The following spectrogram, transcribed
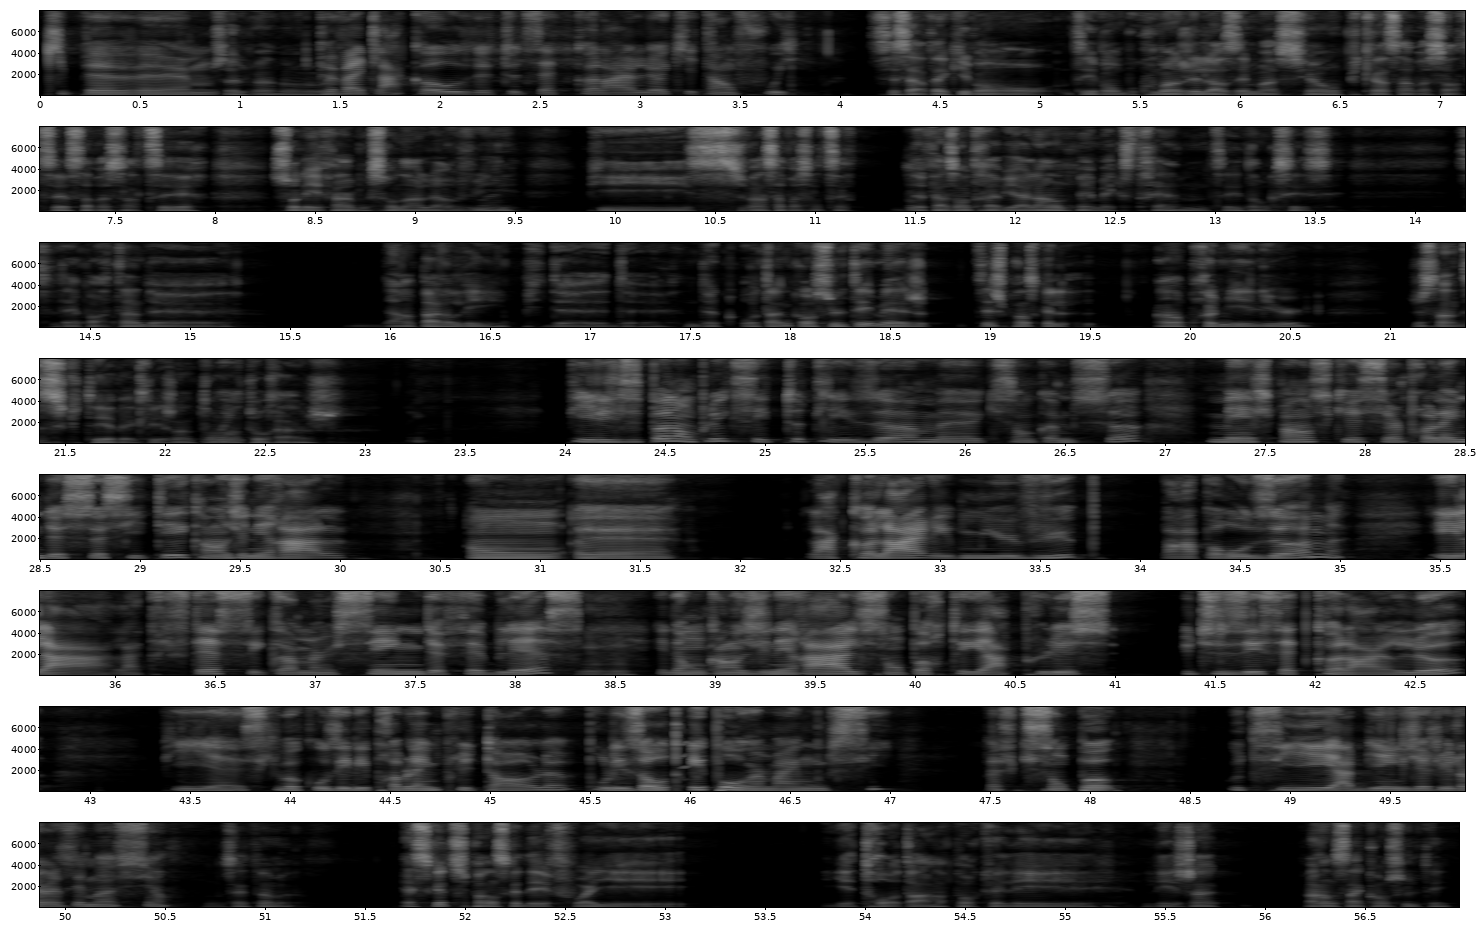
qui peuvent, euh, oui, peuvent être la cause de toute cette colère-là qui est enfouie. C'est certain qu'ils vont, ils vont beaucoup manger leurs émotions, puis quand ça va sortir, ça va sortir sur les femmes qui sont dans leur vie. Ouais. Puis souvent, ça va sortir de façon très violente, même extrême. Donc, c'est- important de d'en parler, puis de, de- de- autant de consulter, mais je, je pense que en premier lieu, juste en discuter avec les gens de ton Oui. entourage. Puis il dit pas non plus que c'est tous les hommes euh, qui sont comme ça, mais je pense que c'est un problème de société qu'en général, on, euh, la colère est mieux vue par rapport aux hommes et la, la tristesse, c'est comme un signe de faiblesse. Mhm. Et donc, en général, ils sont portés à plus utiliser cette colère-là, puis euh, ce qui va causer des problèmes plus tard là, pour les autres et pour eux-mêmes aussi, parce qu'ils sont pas outillés à bien gérer leurs émotions. Exactement. Est-ce que tu penses que des fois, il est, il est trop tard pour que les, les gens pensent à consulter?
